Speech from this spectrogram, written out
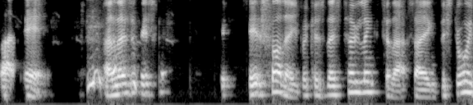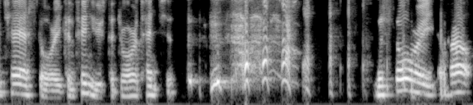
That's it. And there's it's, it, it's funny because there's two links to that saying destroyed chair story continues to draw attention. The story about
